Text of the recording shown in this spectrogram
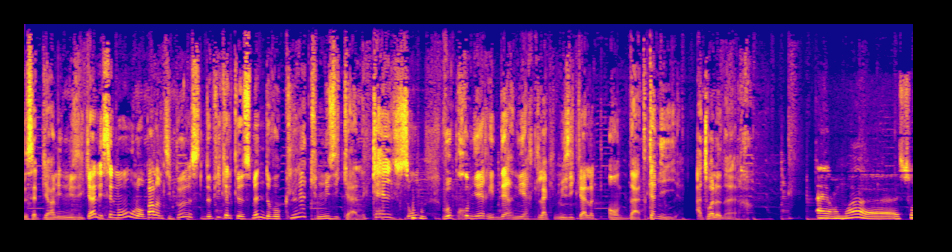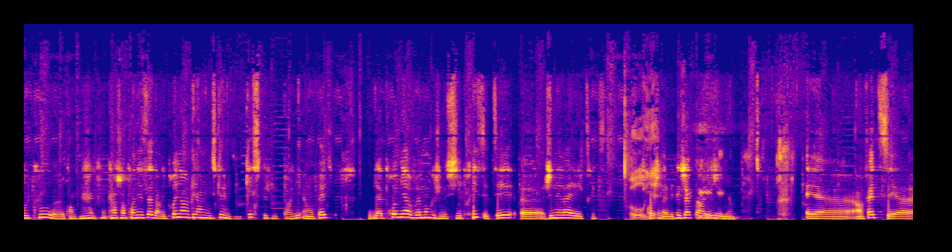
de cette pyramide musicale, et c'est le moment où l'on parle un petit peu, depuis quelques semaines, de vos claques musicales. Quelles sont vos premières et dernières claques musicales en date? Camille, à toi l'honneur. Alors moi, euh, sur le coup, euh, quand, quand j'entendais ça dans les premières prières musicales, je me dis qu'est-ce que je vais te parler? Et en fait, la première vraiment que je me suis pris, c'était euh, General Electric. Oh, yeah. j'en avais déjà parlé, Julien. Et euh, en fait, c'est, euh,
